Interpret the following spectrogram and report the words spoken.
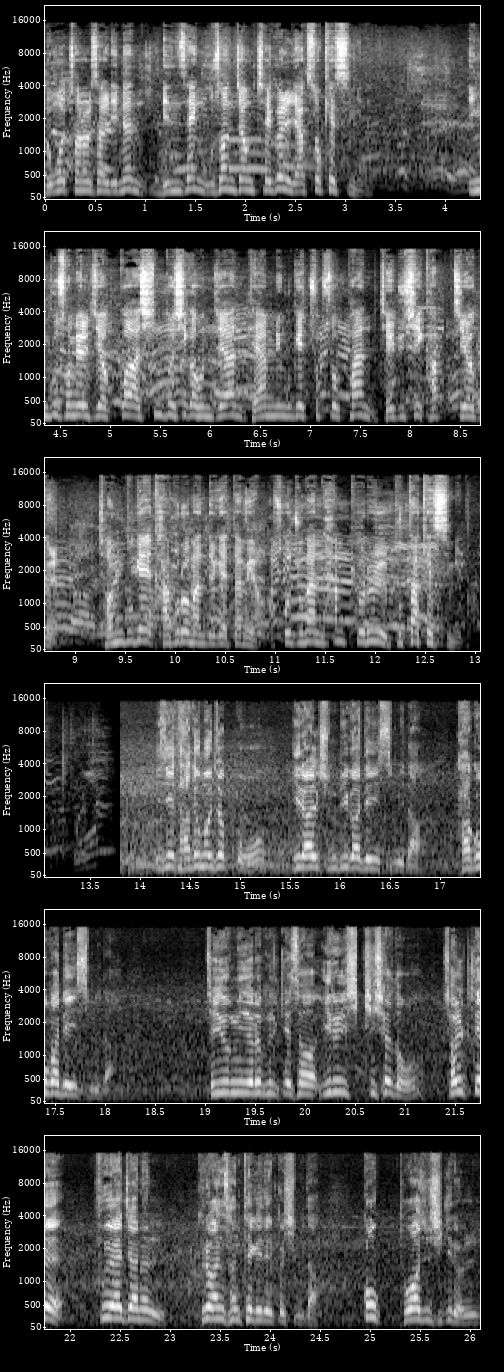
농어촌을 살리는 민생 우선 정책을 약속했습니다. 인구 소멸 지역과 신도시가 혼재한 대한민국의 축소판 제주시 갑 지역을 전국의 갑으로 만들겠다며 소중한 한 표를 부탁했습니다. 이제 다듬어졌고 일할 준비가 돼 있습니다. 각오가 돼 있습니다. 제주민 여러분들께서 일을 시키셔도 절대 후회하지 않을 그러한 선택이 될 것입니다. 꼭 도와주시기를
